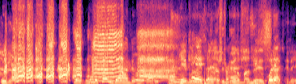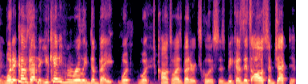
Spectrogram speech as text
Google. look, when it comes down to it, like, 4K you can't. player is it- when it comes down to it, you can't even really debate what what console has better exclusives because it's all subjective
